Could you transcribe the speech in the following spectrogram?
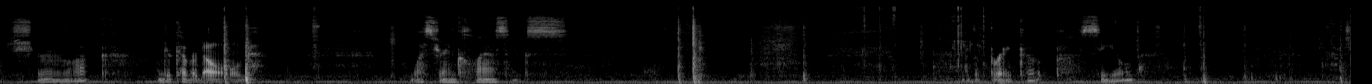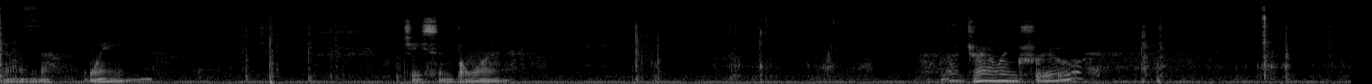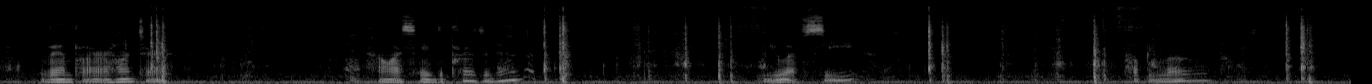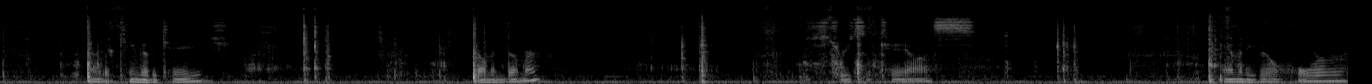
Sherlock, Undercover Dog, Western Classics, The Breakup, Sealed, Jason Bourne, Adrenaline Crew, Vampire Hunter, How I Saved the President, UFC, Puppy Love, another King of the Cage, Dumb and Dumber, Streets of Chaos, Amityville Horror,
